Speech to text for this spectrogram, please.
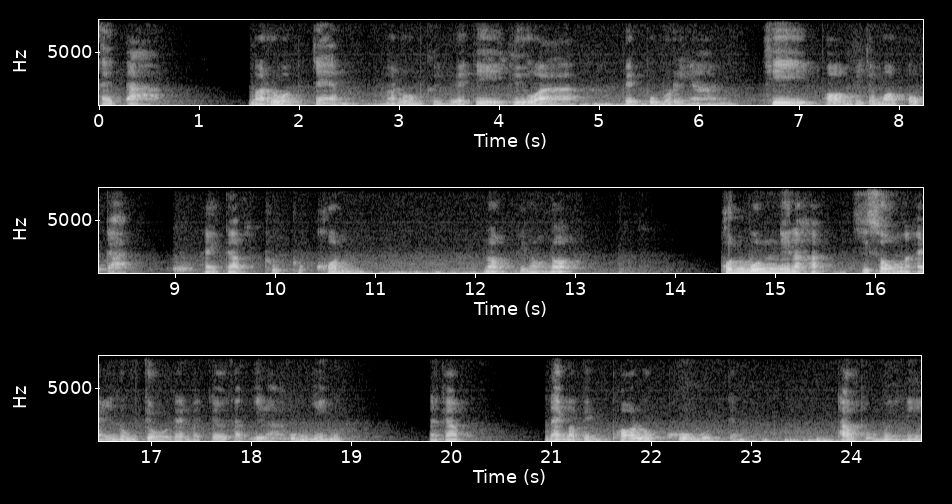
สายตา มาร่วมแจมมาร่วมขึ้นเวทีถือว่าเป็นผู้บริหารที่พร้อมที่จะมอบโอกาสให้กับทุกๆคนเนาะพี่น้องเนาะ ผลบุญนี่แหละครับ ที่ทรงให้นุ่มโจได้มาเจอครับ อีหลาอุ้งหญิงนะครับ ได้มาเป็นพ่อลูกคู่บุญกันเท่าทุกมือนี้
